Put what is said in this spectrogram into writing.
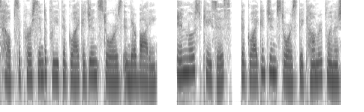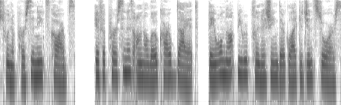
helps a person deplete the glycogen stores in their body. In most cases, the glycogen stores become replenished when a person eats carbs. If a person is on a low carb diet, they will not be replenishing their glycogen stores.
